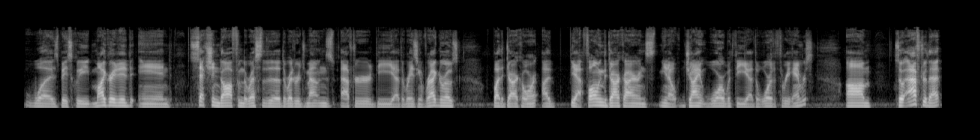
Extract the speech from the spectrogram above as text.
was basically migrated and sectioned off from the rest of the, the Red Ridge Mountains after the uh, the raising of Ragnaros by the Dark Iron. Uh, yeah, following the Dark Irons, you know, giant war with the uh, the War of the Three Hammers. Um, so after that,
